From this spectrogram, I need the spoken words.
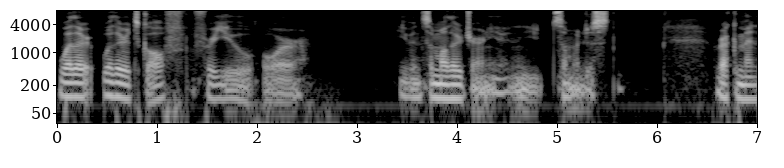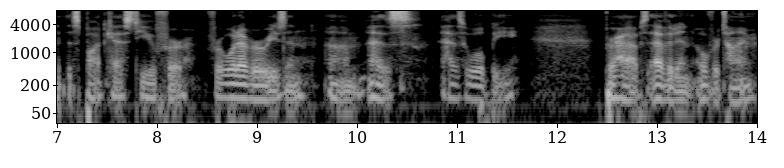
whether whether it's golf for you or even some other journey, and you, someone just recommended this podcast to you for for whatever reason, um, as as will be perhaps evident over time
